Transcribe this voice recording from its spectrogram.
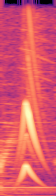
Bye.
